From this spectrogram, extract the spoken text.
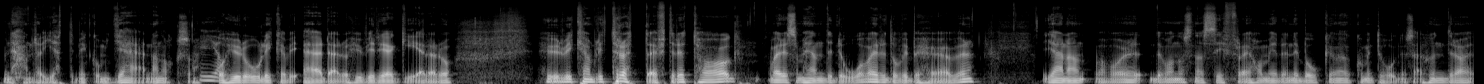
Men det handlar jättemycket om hjärnan också. Ja. Och hur olika vi är där och hur vi reagerar. Och hur vi kan bli trötta efter ett tag. Vad är det som händer då? Vad är det då vi behöver? Hjärnan, vad var det? Det var någon sån här siffra, jag har med den i boken, jag kommer inte ihåg nu. 140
